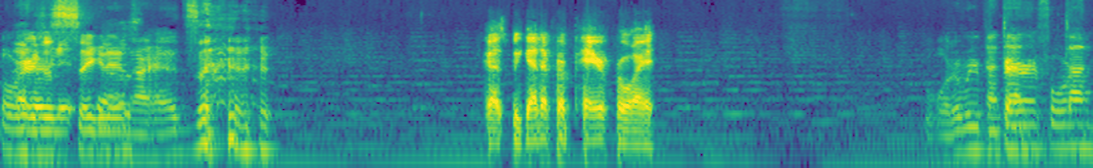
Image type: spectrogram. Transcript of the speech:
Or we're just it. singing it in our heads. Guys, we gotta prepare for it. what are we preparing dun, for? Dun,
